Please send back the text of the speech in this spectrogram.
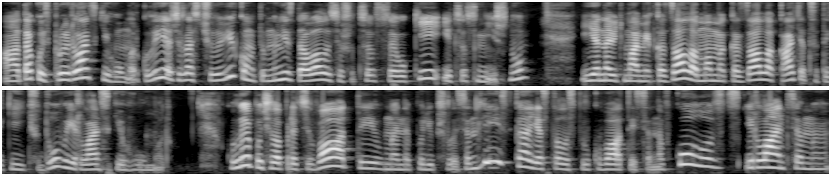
А так ось про ірландський гумор. Коли я жила з чоловіком, то мені здавалося, що це все окей і це смішно. І я навіть мамі казала, мама казала, Катя, це такий чудовий ірландський гумор. Коли я почала працювати, в мене поліпшилася англійська, я стала спілкуватися навколо з ірландцями,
